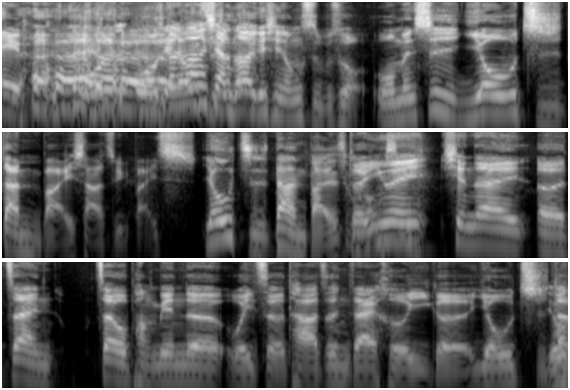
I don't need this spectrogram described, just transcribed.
哎，我我刚刚想到一个形容词不错，我们是优质蛋白傻子与白痴。优质蛋白是什么？对，因为现在呃在。在我旁边的维泽，他正在喝一个优质蛋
